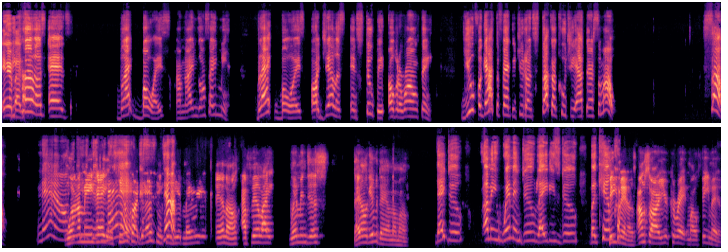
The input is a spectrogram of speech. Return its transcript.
Everybody. because as black boys, I'm not even gonna say men, black boys are jealous and stupid over the wrong thing. You forgot the fact that you done stuck a coochie out there some more. So now, Well, I mean, hey, if Kim mad. This is Kardashian can get married, you know, I feel like women just they don't give a damn no more. They do. I mean, women do, ladies do, but Kim, Kar- Females. I'm sorry, you're correct, Mo. Females.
